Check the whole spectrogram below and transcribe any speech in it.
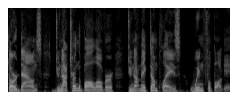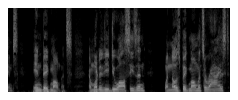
third downs, do not turn the ball over, do not make dumb plays, win football games in big moments. And what did he do all season? When those big moments arised,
